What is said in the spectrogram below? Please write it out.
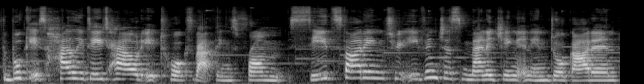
The book is highly detailed. It talks about things from seed starting to even just managing an indoor garden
